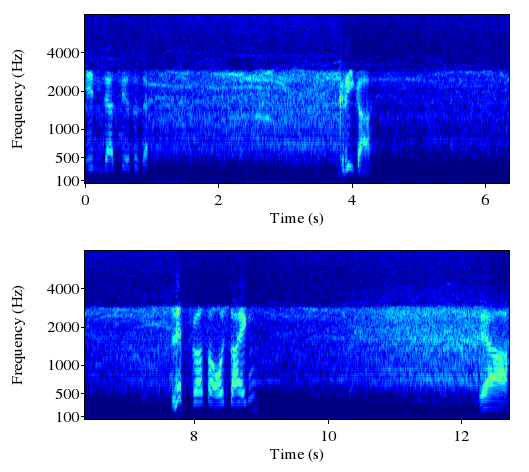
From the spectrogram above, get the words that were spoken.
in der CSSR. Grieger lässt Förster aussteigen. Ja,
